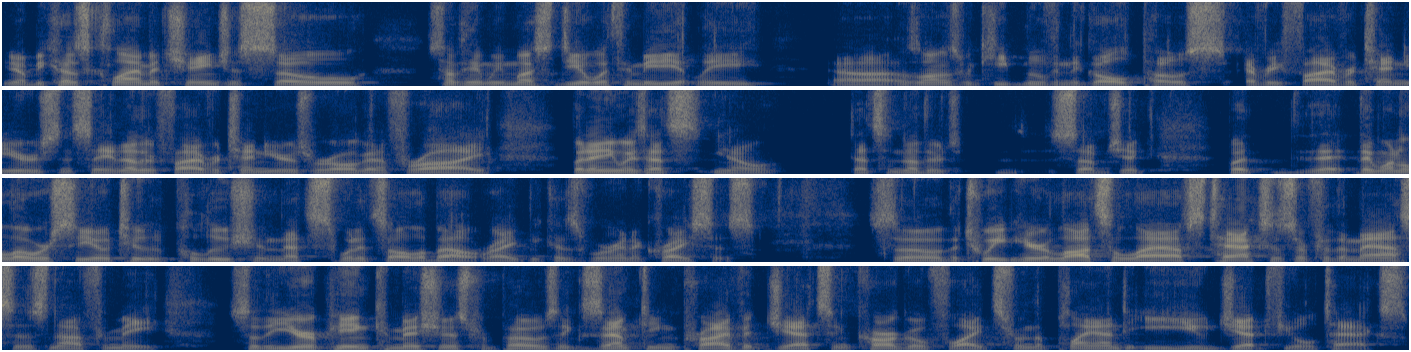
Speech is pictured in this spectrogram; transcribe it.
you know, because climate change is so something we must deal with immediately uh, as long as we keep moving the goalposts every five or ten years and say another five or ten years we're all going to fry but anyways that's you know that's another subject but they, they want to lower CO2, pollution. That's what it's all about, right? Because we're in a crisis. So the tweet here lots of laughs. Taxes are for the masses, not for me. So the European Commission has proposed exempting private jets and cargo flights from the planned EU jet fuel tax.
